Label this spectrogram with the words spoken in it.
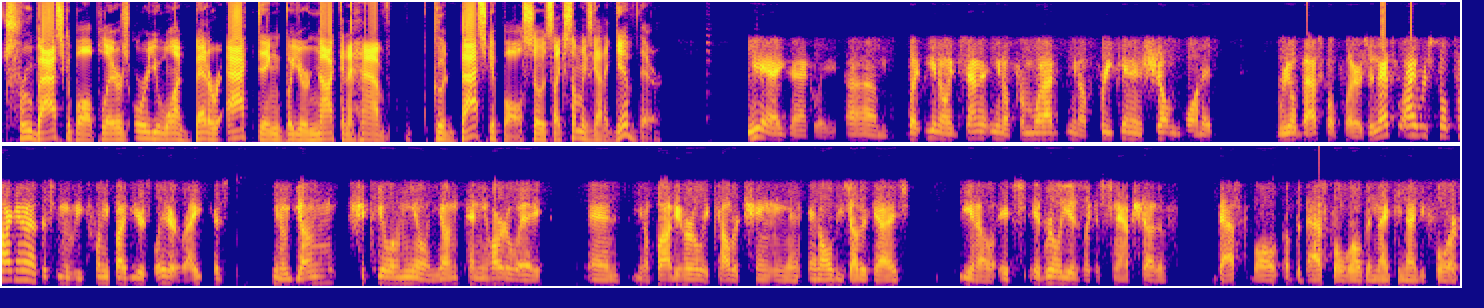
true basketball players, or you want better acting, but you're not going to have good basketball. So it's like something's got to give there. Yeah, exactly. Um, but you know, it sounded, you know, from what I, you know, Friedkin and Shelton wanted real basketball players, and that's why we're still talking about this movie 25 years later, right? Because you know, young Shaquille O'Neal and young Penny Hardaway and you know Bobby Hurley, Calbert Cheaney, and, and all these other guys. You know, it's it really is like a snapshot of basketball of the basketball world in 1994.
